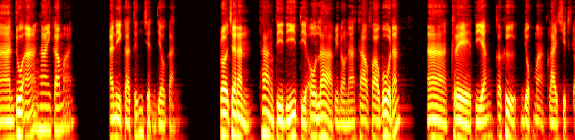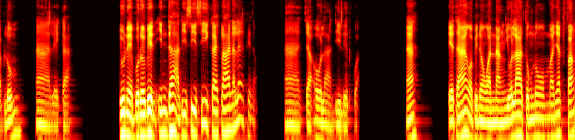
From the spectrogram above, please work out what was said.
อ่านดูอาให้กาไม้อันนี้ก็ถึงเช่นเดียวกัน เพราะฉะนั้นทางที่ดีที่โอล่าพี่น้องนะท้าวฟาวโบนั้นอ่าเครเตียงก็คือยกมาคลายชิดกับล้มอ่าเลยกะอยู่ในบริเวณอินดาดีซีซีไกลๆนั่นแหละพี่น้องอ่าจะโอลาดีเลือดกว่านะ แต่ถ้าว่าพี่น้องวันนั่งอยู่ล่าตรงนู้นมายัดฟัง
